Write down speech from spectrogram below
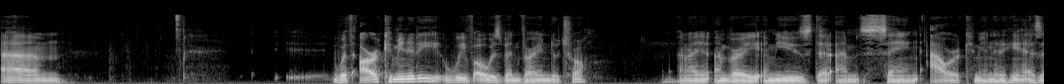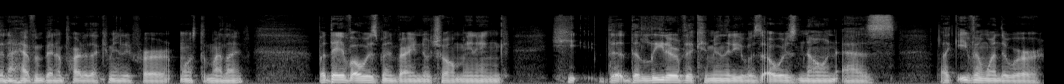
Um, with our community, we've always been very neutral. And I, I'm very amused that I'm saying our community, as in I haven't been a part of that community for most of my life. But they've always been very neutral, meaning he, the, the leader of the community was always known as, like, even when there were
